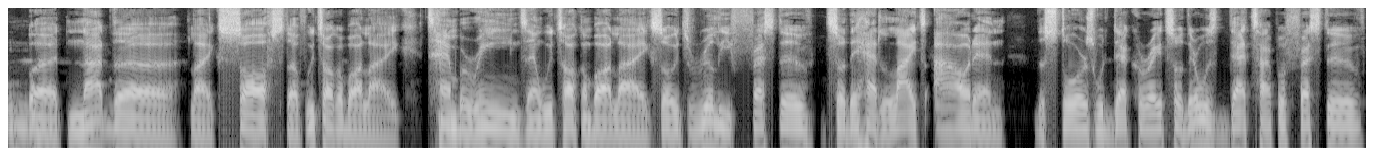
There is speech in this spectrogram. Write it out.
Mhm. but not the like soft stuff. We talk about like tambourines and we're talking about like so it's really festive. So they had lights out and the stores would decorate. So there was that type of festive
